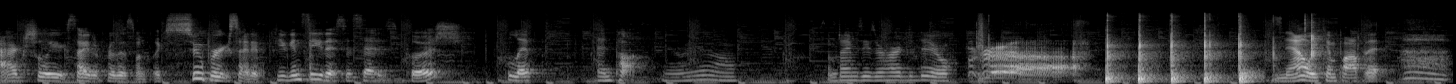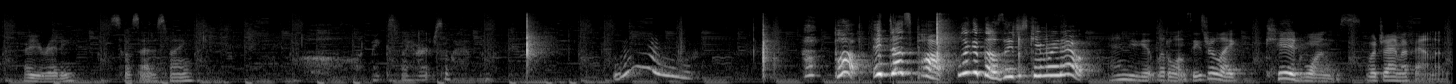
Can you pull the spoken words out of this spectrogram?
actually excited for this one, like super excited. If you can see this, it says push, flip, and pop. Here we go. Sometimes these are hard to do. Now we can pop it. Are you ready? So satisfying. it makes my heart so happy. Ooh. Pop! It does pop! Look at those, they just came right out. And you get little ones. These are like kid ones, which I'm a fan of.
